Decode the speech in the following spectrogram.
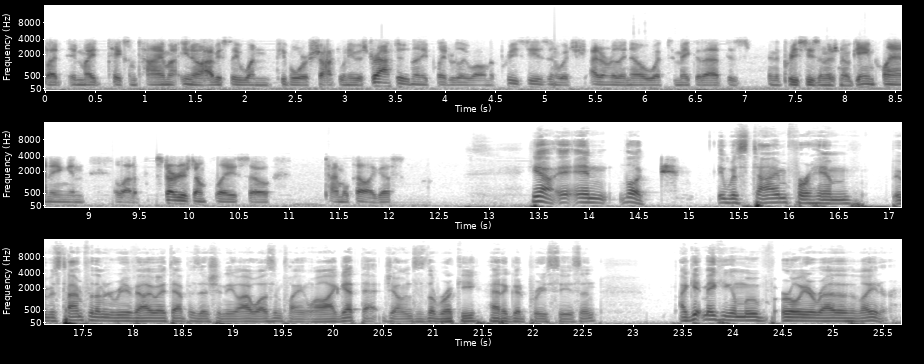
But it might take some time. You know, obviously when people were shocked when he was drafted, and then he played really well in the preseason, which I don't really know what to make of that because in the preseason there's no game planning and a lot of starters don't play. So time will tell, I guess. Yeah, and look, it was time for him it was time for them to reevaluate that position. Eli wasn't playing well. I get that. Jones is the rookie, had a good preseason. I get making a move earlier rather than later.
